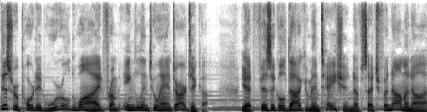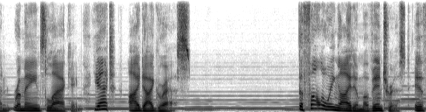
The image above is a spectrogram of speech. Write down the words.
This reported worldwide from England to Antarctica, yet physical documentation of such phenomenon remains lacking. Yet, I digress. The following item of interest, if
